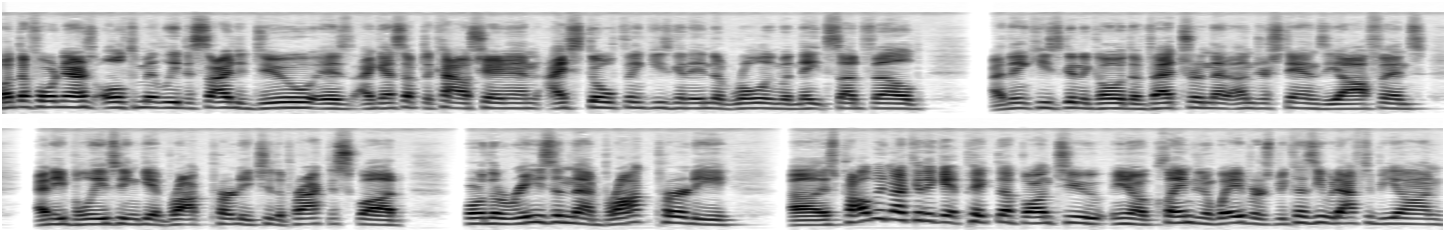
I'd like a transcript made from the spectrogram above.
What the 49ers ultimately decide to do is, I guess, up to Kyle Shanahan. I still think he's going to end up rolling with Nate Sudfeld. I think he's going to go with a veteran that understands the offense and he believes he can get Brock Purdy to the practice squad for the reason that Brock Purdy uh, is probably not going to get picked up onto, you know, claimed in waivers because he would have to be on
